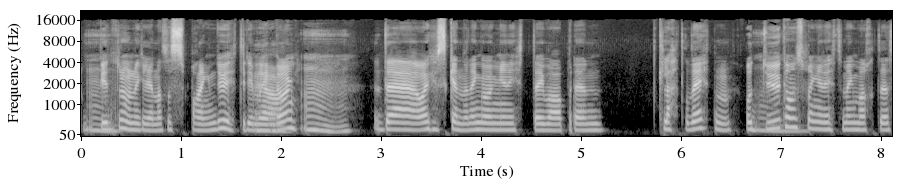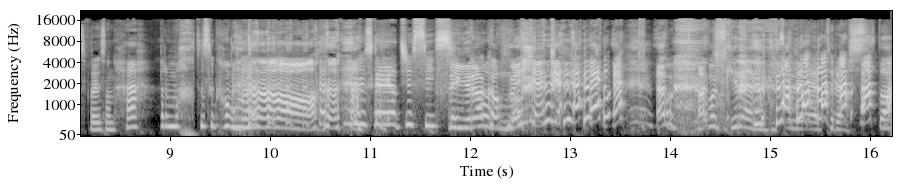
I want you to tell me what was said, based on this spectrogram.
Begynte noen å grine, så sprang du etter dem med en gang. gang. Det, og jeg husker enda den gangen etter jeg var på den klatredaten, og du kom springende etter meg, Marte, så var jeg sånn Hæ, er det Marte som kommer? jeg husker jeg hadde ikke sett deg komme. For kred for det trøsta.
